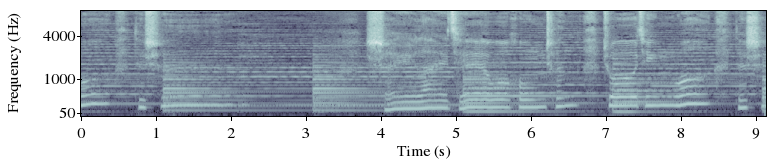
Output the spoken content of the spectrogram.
我的身？谁来解我红尘，捉紧我的身？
